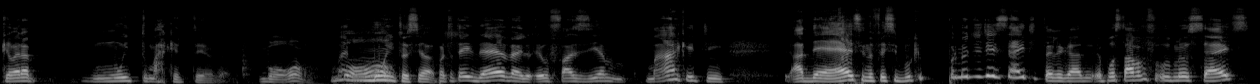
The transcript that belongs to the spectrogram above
que eu era muito marqueteiro, velho. Bom. Mas Bom. Muito, assim, ó. Pra tu ter ideia, velho, eu fazia marketing ADS no Facebook pro meu DJ set, tá ligado? Eu postava os meus sets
